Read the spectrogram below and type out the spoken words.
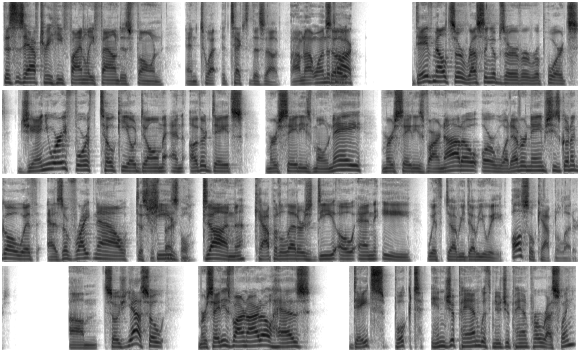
this is after he finally found his phone and tw- texted this out. I'm not one to So, talk. Dave Meltzer, Wrestling Observer, reports January 4th, Tokyo Dome, and other dates Mercedes Moné, Mercedes Varnado, or whatever name she's going to go with. As of right now, she's done, capital letters D O N E, with WWE. Also capital letters. Um, so, yeah, so Mercedes Varnado has dates booked in Japan with New Japan Pro Wrestling.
